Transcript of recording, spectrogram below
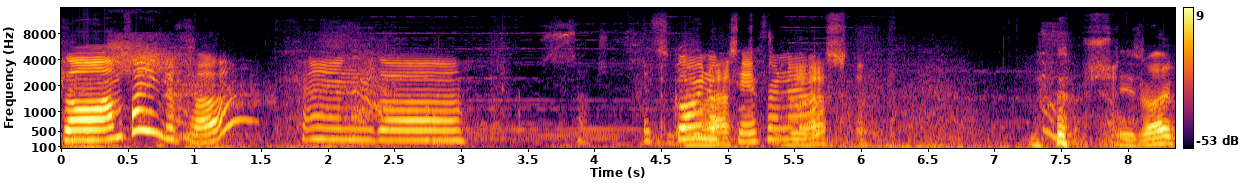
So I'm fighting the Puck, and uh, it's going Who okay for now. has he's right.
